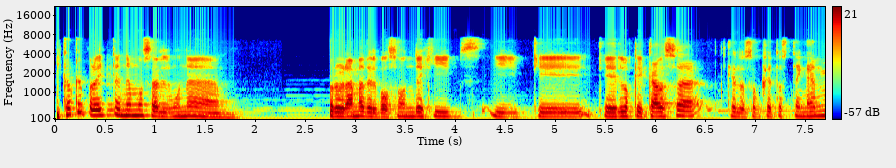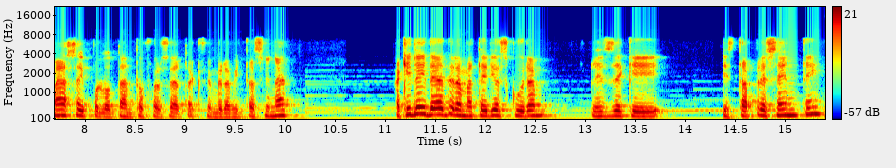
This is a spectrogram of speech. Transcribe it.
Y creo que por ahí tenemos algún programa del bosón de Higgs y qué es lo que causa que los objetos tengan masa y por lo tanto fuerza de atracción gravitacional. Aquí la idea de la materia oscura es de que está presente,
